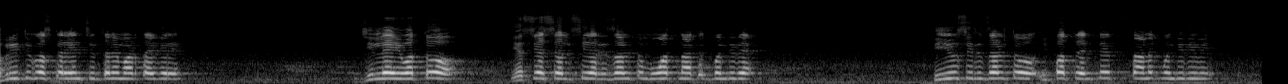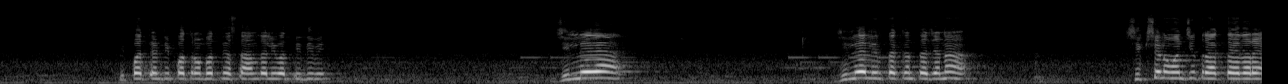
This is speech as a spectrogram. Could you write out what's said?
ಅಭಿವೃದ್ಧಿಗೋಸ್ಕರ ಏನು ಚಿಂತನೆ ಮಾಡ್ತಾ ಇದ್ದೀರಿ? ಜಿಲ್ಲೆ ಇವತ್ತು ಎಸ್ ಎಸ್ ಎಲ್ ಸಿಯ ರಿಸಲ್ಟ್ ಮೂವತ್ತ್ನಾಲ್ಕಕ್ಕೆ ಬಂದಿದೆ. ಪಿ ಯು ಸಿ ರಿಸಲ್ಟು ಇಪ್ಪತ್ತೆಂಟನೇ ಸ್ಥಾನಕ್ಕೆ ಬಂದಿದ್ದೀವಿ. ಇಪ್ಪತ್ತೆಂಟು, ಇಪ್ಪತ್ತೊಂಬತ್ತನೇ ಸ್ಥಾನದಲ್ಲಿ ಇವತ್ತಿದ್ದೀವಿ. ಜಿಲ್ಲೆಯ, ಜಿಲ್ಲೆಯಲ್ಲಿರ್ತಕ್ಕಂಥ ಜನ ಶಿಕ್ಷಣ ವಂಚಿತರಾಗ್ತಾ ಇದ್ದಾರೆ.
